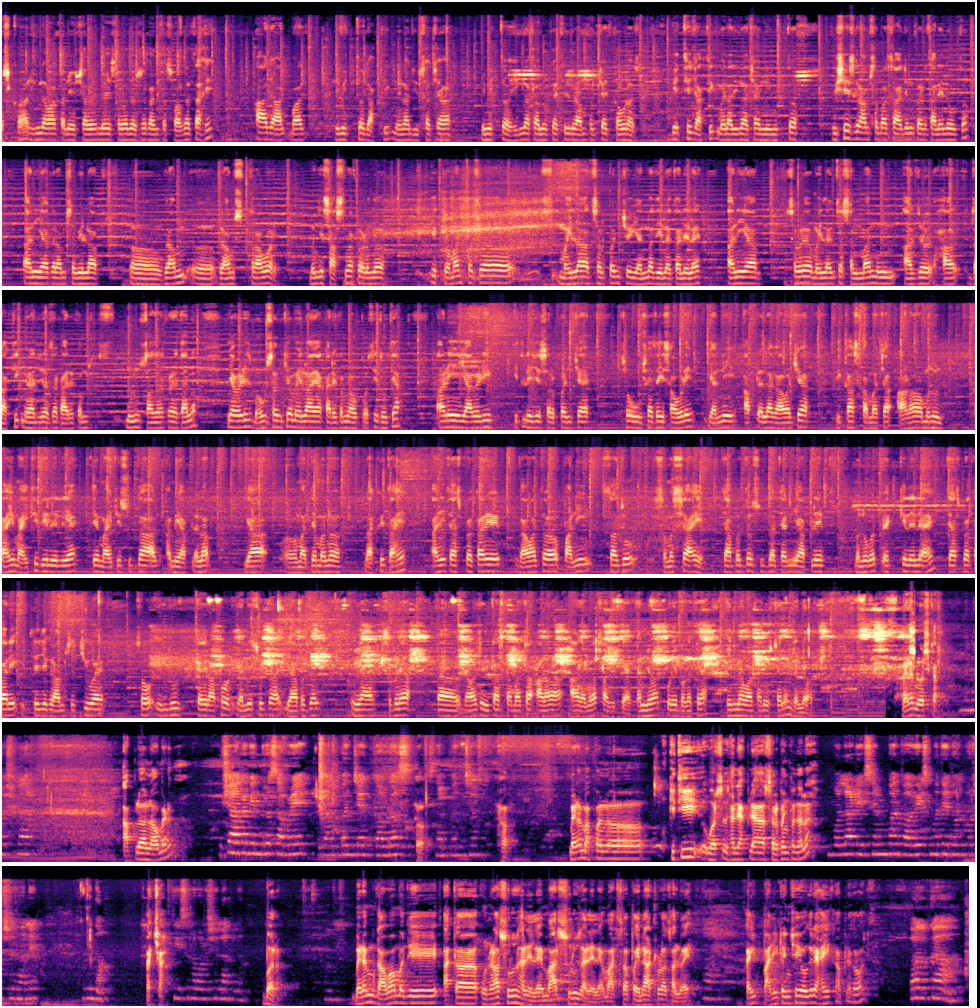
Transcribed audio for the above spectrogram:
नमस्कार ही वार्ता न्यूज चॅनलमध्ये सर्व दर्शकांचं स्वागत आहे. आज आठ मार्च निमित्त जागतिक महिला दिवसाच्या निमित्त हिंगणा तालुक्यातील ग्रामपंचायत कवडस येथे जागतिक महिला दिनाच्या निमित्त विशेष ग्रामसभाचं आयोजन करण्यात आलेलं होतं. आणि या ग्रामसभेला ग्राम ग्रामस्तरावर म्हणजे शासनाकडनं एक प्रमाणपत्र महिला सरपंच यांना देण्यात आलेलं आहे. आणि या सगळ्या महिलांचा सन्मान म्हणून आज हा जागतिक महिला दिनाचा कार्यक्रम म्हणून साजरा करण्यात आला. यावेळी बहुसंख्य महिला या कार्यक्रमाला उपस्थित होत्या. आणि यावेळी इथले जे सरपंच आहे सो उषाताई सावळे यांनी आपल्याला गावाच्या विकास कामाचा आढावा म्हणून काही माहिती दिलेली आहे. ते माहितीसुद्धा आज आम्ही आपल्याला या माध्यमानं दाखवित आहे. आणि त्याचप्रकारे गावात पाणीचा जो समस्या आहे त्याबद्दल सुद्धा त्यांनी आपले मनोगत व्यक्त केलेले आहे. त्याचप्रकारे इथले जे ग्रामसचिव आहे सौ इंदू काही राठोड यांनी सुद्धा याबद्दल या सगळ्या गावाच्या विकास कामाचा आढावा आज आम्हाला सांगितले आहे. धन्यवाद. पुढे बघत राहा. इंगला वार्ता न्यूज चॅनल. धन्यवाद. मॅडम नमस्कार. नमस्कार. आपलं नाव मॅडम? उषा रवींद्र साबळे ग्रामपंचायत कवडस हो. सरपंच. हां. मॅडम आपण अ, किती वर्ष झाले आपल्या सरपंच पदाला? मला डिसेंबर बावीसमध्ये दोन वर्ष झाले. पूर्ण अच्छा. तिसरं वर्ष लागलं. बरं. हं. मॅडम गावामध्ये आता उन्हाळा सुरू झालेला आहे मार्च सुरू झालेला आहे. मार्चचा पहिला आठवडा चालू आहे. हा. काही पाणी टंचाई वगैरे आहे का आपल्या गावात? बघा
